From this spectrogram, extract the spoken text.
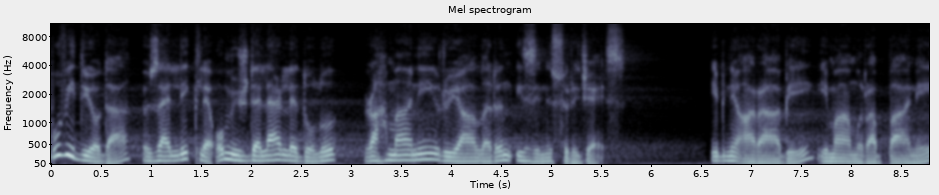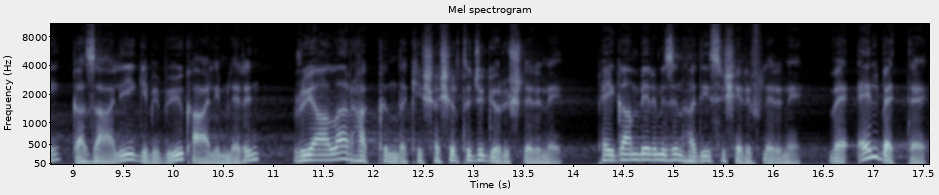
Bu videoda özellikle o müjdelerle dolu rahmani rüyaların izini süreceğiz. İbni Arabi, İmam-ı Rabbani, Gazali gibi büyük alimlerin rüyalar hakkındaki şaşırtıcı görüşlerini, peygamberimizin hadisi şeriflerini ve elbette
